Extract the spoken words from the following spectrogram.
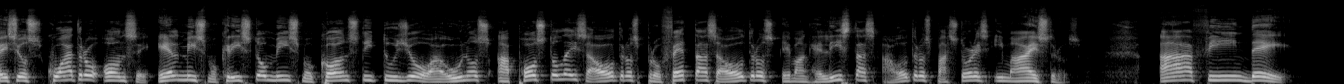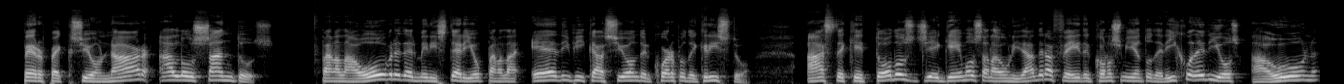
Efesios 4:11, Él mismo, Cristo mismo, constituyó a unos apóstoles, a otros profetas, a otros evangelistas, a otros pastores y maestros, a fin de perfeccionar a los santos para la obra del ministerio, para la edificación del cuerpo de Cristo, hasta que todos lleguemos a la unidad de la fe y del conocimiento del Hijo de Dios, a un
